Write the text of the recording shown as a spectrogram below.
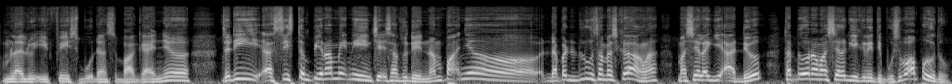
melalui Facebook dan sebagainya. Jadi uh, sistem piramid ni Encik Samsudin nampaknya daripada dulu sampai sekarang lah masih lagi ada tapi orang masih lagi kena tipu. Sebab apa tu?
